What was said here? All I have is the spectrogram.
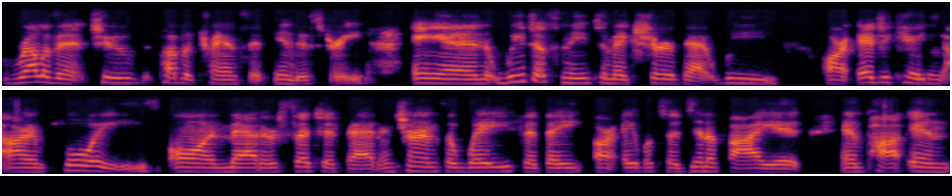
relevant to the public transit industry. And we just need to make sure that we are educating our employees on matters such as that in terms of ways that they are able to identify it and pop and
